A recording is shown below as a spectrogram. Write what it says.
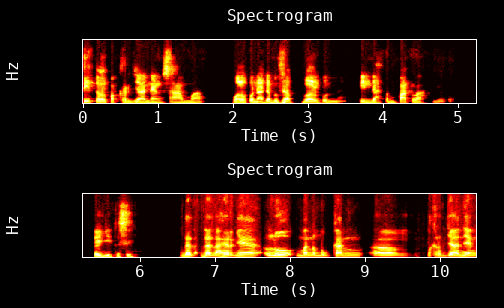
titel pekerjaan yang sama walaupun ada beberapa walaupun pindah tempat lah gitu kayak gitu sih Dan dan akhirnya lu menemukan eh, pekerjaan yang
